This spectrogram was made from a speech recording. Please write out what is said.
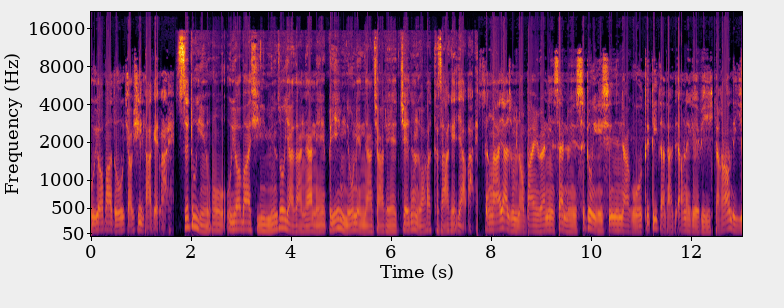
ဥရောပသို့ရောက်ရှိလာခဲ့ပါတယ်စစ်ထုရင်ကိုဥရောပရှိမင်းဆိုးရာဇာများနဲ့ဘေးမျိုးနယ်များကြားလည်းကျဲသွင်းစွာကစားခဲ့ကြပါတယ် 15ရာစုနောက်ပိုင်း running set တွင်စစ်ထုရင်စီးစဉ်များကိုတိတိတတ်တာပြောင်းလဲခဲ့ပြီး၎င်းသည်ယ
